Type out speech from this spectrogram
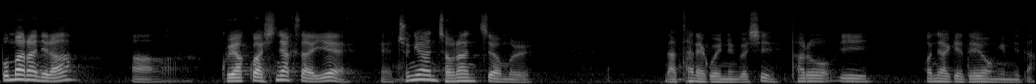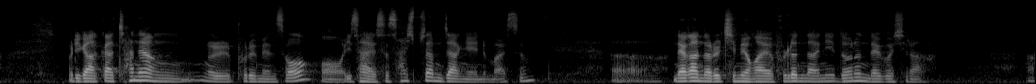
뿐만 아니라 아, 구약과 신약 사이에 예, 중요한 전환점을 나타내고 있는 것이 바로 이 언약의 내용입니다. 우리가 아까 찬양을 부르면서 어, 이사야서 43장에 있는 말씀 어, 내가 너를 지명하여 불렀나니 너는 내 것이라 어,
